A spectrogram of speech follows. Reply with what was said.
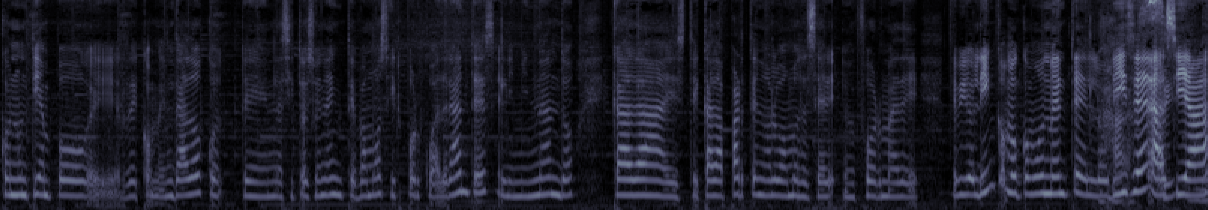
con un tiempo eh, recomendado en la situación en que vamos a ir por cuadrantes, eliminando cada, este, cada parte, no lo vamos a hacer en forma de, violín, como comúnmente lo dicen, hacia,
